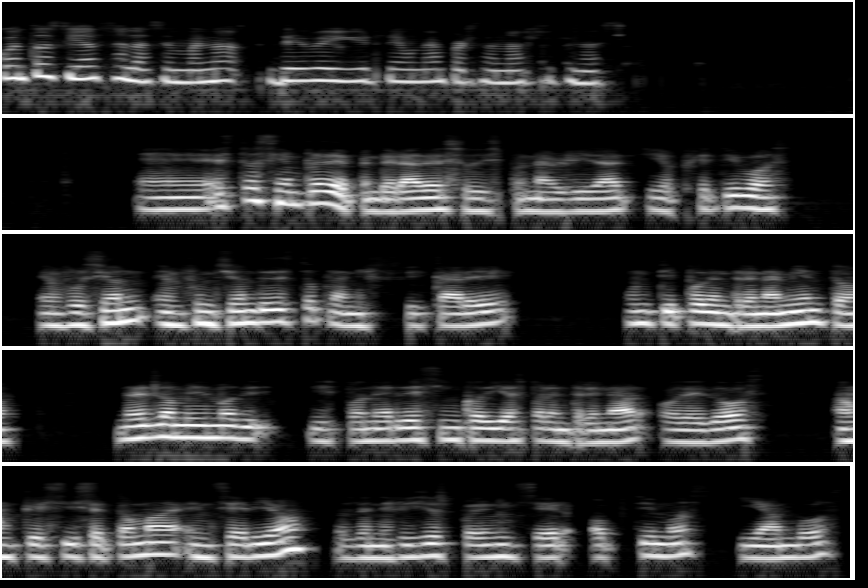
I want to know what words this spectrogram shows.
¿Cuántos días a la semana debe ir de una persona al gimnasio? Eh, esto siempre dependerá de su disponibilidad y objetivos. En función, en función de esto planificaré un tipo de entrenamiento. No es lo mismo di- disponer de cinco días para entrenar o de dos, aunque si se toma en serio, los beneficios pueden ser óptimos y ambos,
